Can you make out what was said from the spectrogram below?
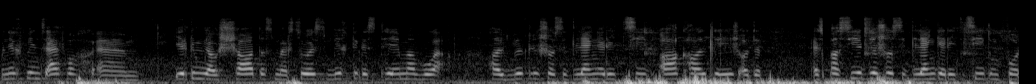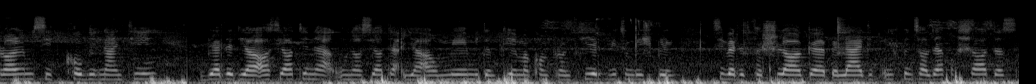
Und ich finde es einfach ähm, irgendwie auch schade, dass man so ein wichtiges Thema, wo halt wirklich schon seit längerer Zeit angehalten ist, oder es passiert ja schon seit längerer Zeit und vor allem seit Covid-19 werden ja Asiatinnen und Asiaten ja auch mehr mit dem Thema konfrontiert, wie zum Beispiel sie werden verschlagen, beleidigt. Und ich finde es halt einfach schade, dass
